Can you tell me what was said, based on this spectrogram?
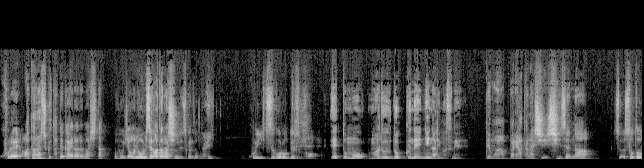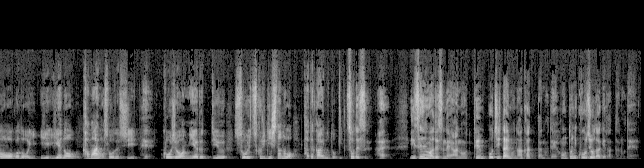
これ新しく建て替えられました。非常にお店が新しいんですけれども、はい、これいつ頃ですか？えっともう丸6年になりますね。でもやっぱり新しい新鮮な外のこと家の構えもそうですし、ええ、工場が見えるっていうそういう作りにしたのも建て替えの時そうです。はい以前はですねあの店舗自体もなかったので本当に工場だけだったので。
